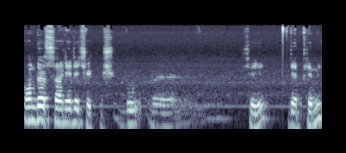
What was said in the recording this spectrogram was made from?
14 e, saniyede çekmiş bu e, şeyi depremi.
